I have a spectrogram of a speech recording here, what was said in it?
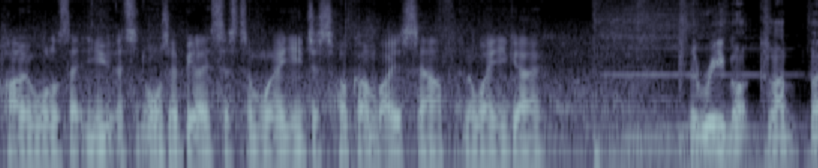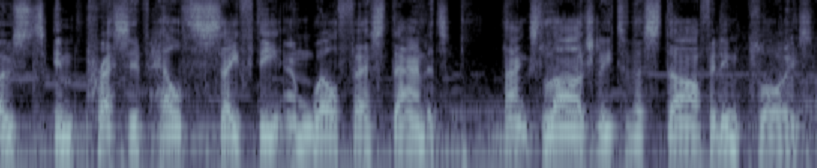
climbing wall is that you, it's an auto belay system where you just hook on by yourself and away you go. The Reebok Club boasts impressive health, safety, and welfare standards thanks largely to the staff it employs.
